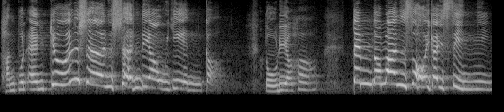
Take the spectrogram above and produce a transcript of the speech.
还不恩君神生了言告，到了，等到万岁的新年，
